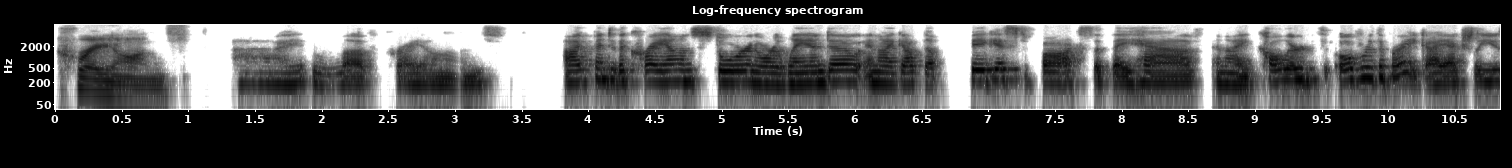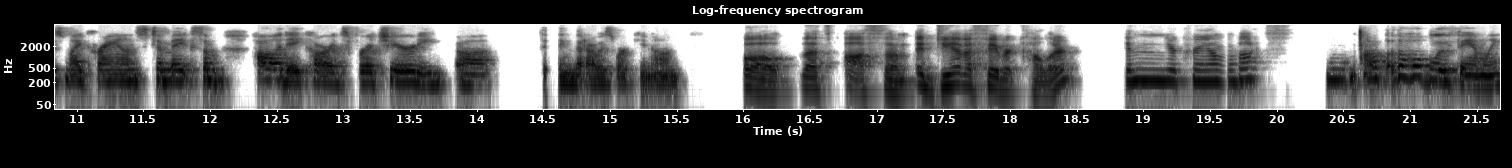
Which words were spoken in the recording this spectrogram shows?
crayons? I love crayons. I've been to the crayon store in Orlando and I got the biggest box that they have and I colored over the break. I actually used my crayons to make some holiday cards for a charity uh, thing that I was working on. Oh, that's awesome. do you have a favorite color in your crayon box? Mm, oh, the whole blue family.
